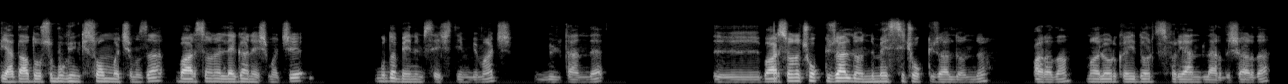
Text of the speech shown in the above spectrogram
ya daha doğrusu bugünkü son maçımıza. Barcelona Leganes maçı. Bu da benim seçtiğim bir maç bültende. Ee, Barcelona çok güzel döndü. Messi çok güzel döndü aradan. Mallorca'yı 4-0 yendiler dışarıda.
